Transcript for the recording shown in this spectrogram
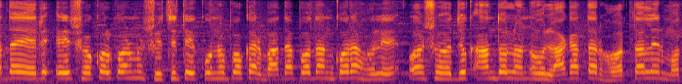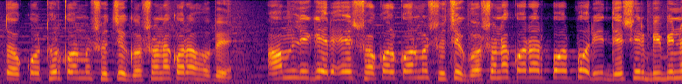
আদায়ের এ সকল কর্মসূচিতে কোনো প্রকার বাধা প্রদান করা হলে অসহযোগ আন্দোলন ও লাগাতার হরতালের মতো কঠোর কর্মসূচি ঘোষণা করা হবে। আওয়ামী লীগের এ সকল কর্মসূচি ঘোষণা করার পরপরই দেশের বিভিন্ন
